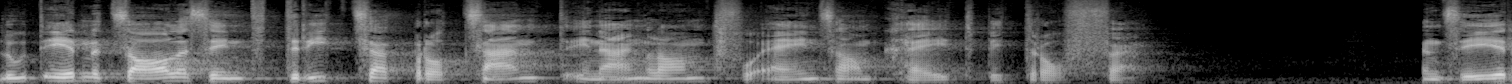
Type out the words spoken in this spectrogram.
Laut ihren Zahlen sind 13 Prozent in England von Einsamkeit betroffen. Eine sehr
